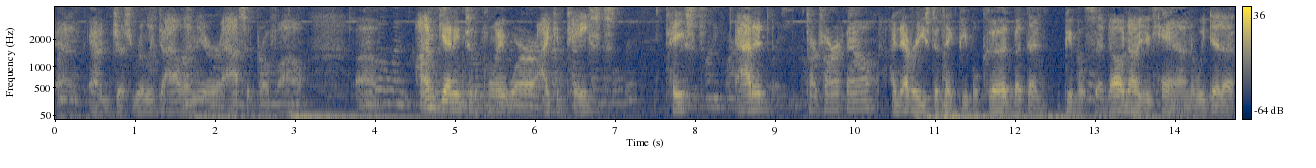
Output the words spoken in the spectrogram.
and and just really dial in your acid profile. Um, I'm getting to the point where I can taste taste added tartaric now. I never used to think people could, but then people said, "No, no, you can." And we did a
